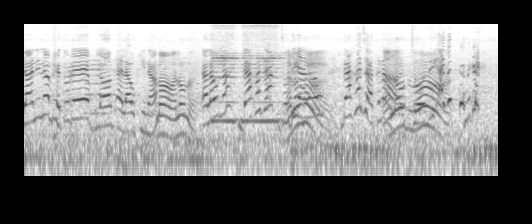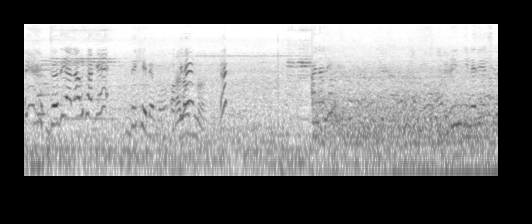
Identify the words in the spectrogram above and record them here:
জানি না ভেতরে ব্লগ অ্যালাউ কিনা। না না। অ্যালাউ না? দেখা যাক যদি দেখা যাক না। Allowed না। যদি যদি অ্যালাউ থাকে দেখিয়ে দেবো ফাইনালি রিং কিনে দিয়েছিল।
